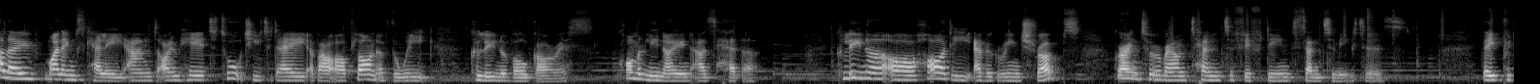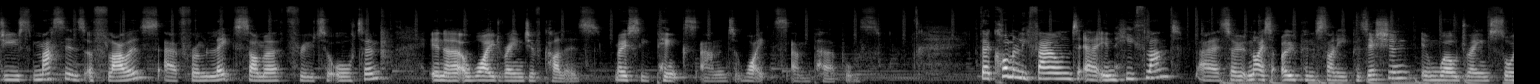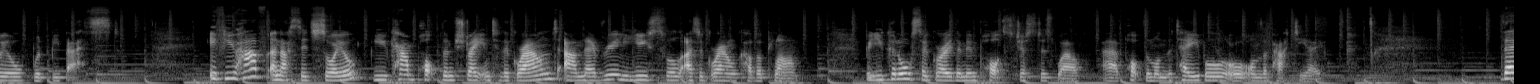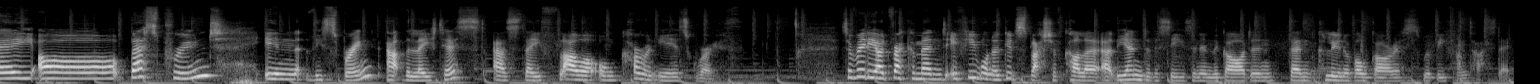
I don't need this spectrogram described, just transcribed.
Hello, my name's Kelly and I'm here to talk to you today about our plant of the week, Calluna vulgaris, commonly known as heather. Calluna are hardy evergreen shrubs growing to around 10 to 15 centimetres. They produce masses of flowers uh, from late summer through to autumn in a, a wide range of colours, mostly pinks and whites and purples. They're commonly found uh, in heathland, uh, so a nice open sunny position in well-drained soil would be best. If you have an acid soil, you can pop them straight into the ground and they're really useful as a ground cover plant. But you can also grow them in pots just as well. Uh, pop them on the table or on the patio. They are best pruned in the spring at the latest as they flower on current year's growth. So really I'd recommend if you want a good splash of colour at the end of the season in the garden, then Calluna vulgaris would be fantastic.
